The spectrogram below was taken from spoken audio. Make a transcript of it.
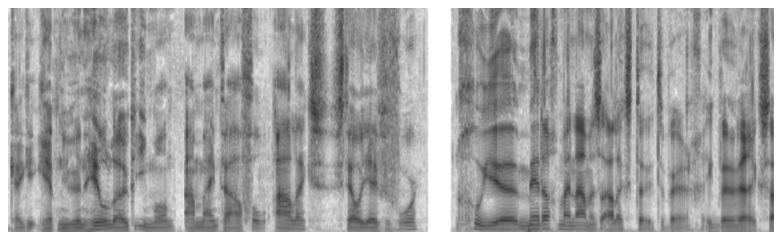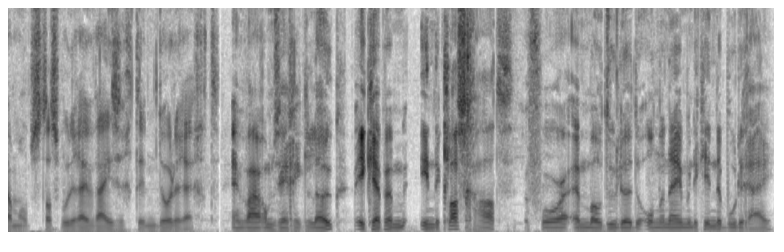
Kijk, ik heb nu een heel leuk iemand aan mijn tafel. Alex, stel je even voor. Goedemiddag, mijn naam is Alex Teutenberg. Ik ben werkzaam op Stadsboerderij Wijzicht in Dordrecht. En waarom zeg ik leuk? Ik heb hem in de klas gehad voor een module de ondernemende kinderboerderij.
